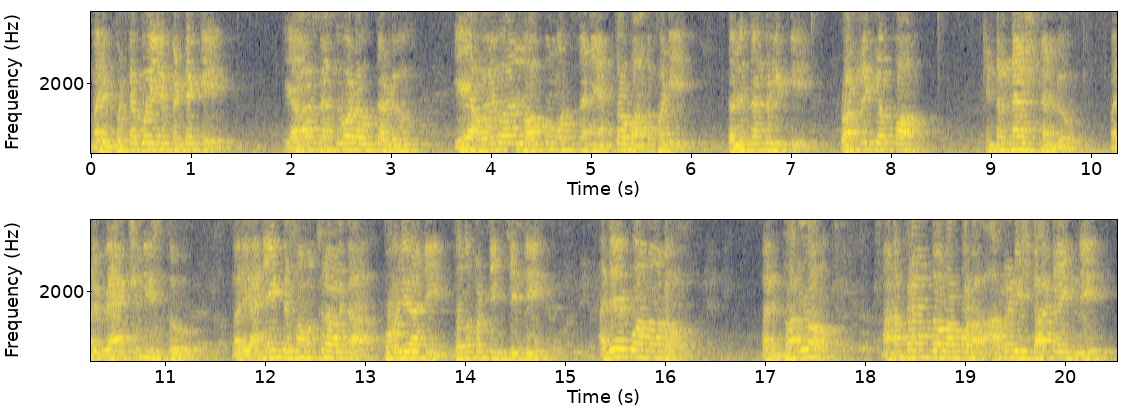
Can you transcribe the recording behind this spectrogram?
మరి పుట్టబోయే బిడ్డకి ఎలా పెద్దవాడు అవుతాడు? ఏ అవయవాలు లోపం అవుతుందని ఎంతో బాధపడి తల్లిదండ్రులకి రోటరీ క్లబ్ ఆఫ్ ఇంటర్నేషనల్ మరి వ్యాక్సిన్ ఇస్తూ మరి అనేక సంవత్సరాలుగా పోలియోని తుదమట్టించింది అదే కోణంలో మరి త్వరలో మన ప్రాంతంలో కూడా ఆల్రెడీ స్టార్ట్ అయింది.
